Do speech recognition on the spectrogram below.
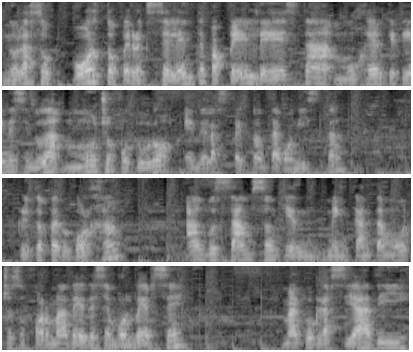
no la soporto, pero excelente papel de esta mujer que tiene sin duda mucho futuro en el aspecto antagonista. Christopher Gorham, Angus Sampson, quien me encanta mucho su forma de desenvolverse, Marco Glaciadi,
